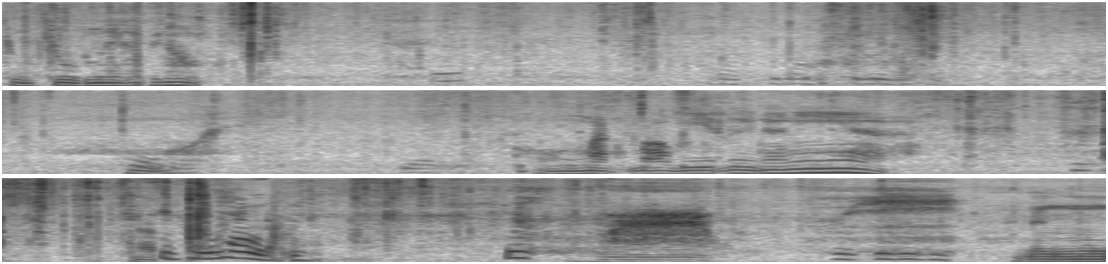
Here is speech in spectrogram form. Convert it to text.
จุ่มๆเลยครับพี่น้องโอ้ยของหมักบาเบียเลยนะเนี่ยสิเพิ่งแห้งดอกว้าวหนึ่งหมู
